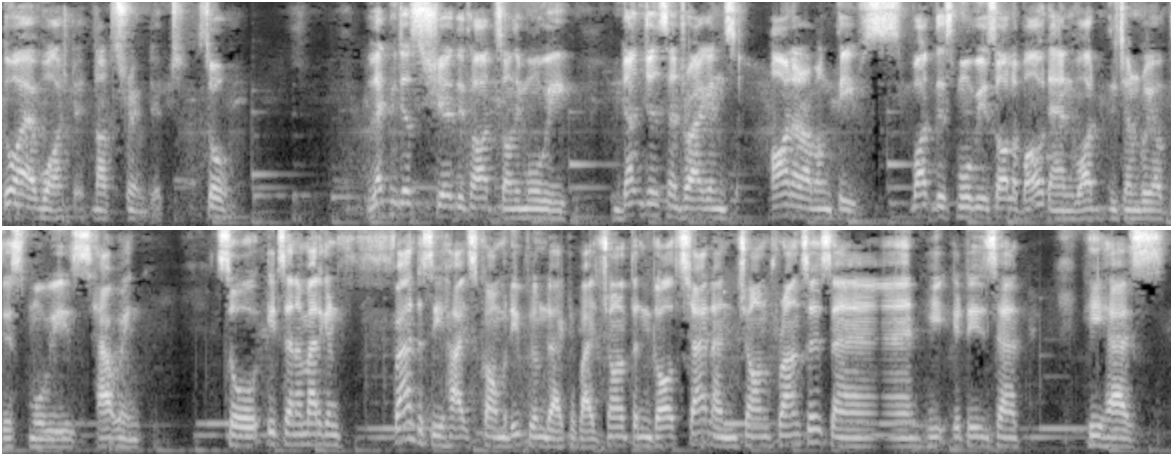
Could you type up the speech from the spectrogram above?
Though I have watched it, not streamed it. So, let me just share the thoughts on the movie Dungeons and Dragons Honor Among Thieves. What this movie is all about and what the genre of this movie is having. So, it's an American fantasy heist comedy film directed by Jonathan Goldstein and John Francis, and he it is uh, he has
